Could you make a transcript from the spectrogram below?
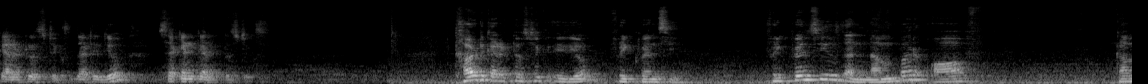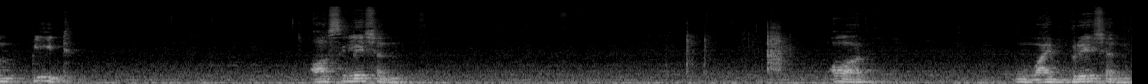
characteristics that is your second characteristics. Third characteristic is your frequency. Frequency is the number of complete oscillation or vibration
